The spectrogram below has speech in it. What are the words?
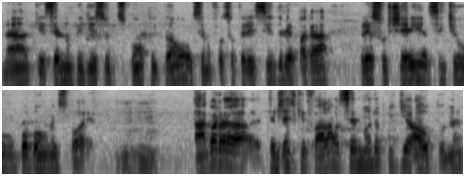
Né? Que se ele não pedisse o desconto, então, se não fosse oferecido, ele ia pagar preço cheio, sentiu o bobão na história. Uhum. Agora, tem gente que fala, ah, você manda pedir alto, né?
